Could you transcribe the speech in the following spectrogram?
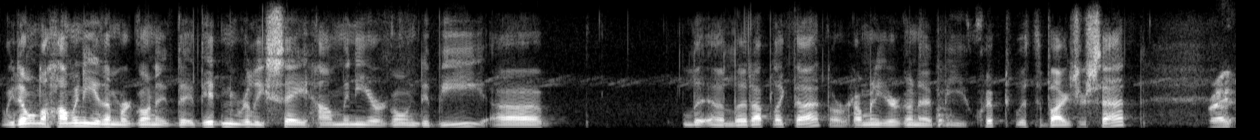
we don't know how many of them are going to, they didn't really say how many are going to be uh, lit, uh, lit up like that or how many are going to be equipped with the visor sat. Right?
